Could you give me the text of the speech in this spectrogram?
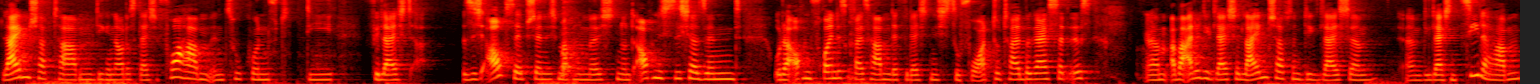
Leidenschaft haben, die genau das gleiche vorhaben in Zukunft, die vielleicht sich auch selbstständig machen möchten und auch nicht sicher sind oder auch einen Freundeskreis haben, der vielleicht nicht sofort total begeistert ist, ähm, aber alle die gleiche Leidenschaft und die gleiche ähm, die gleichen Ziele haben,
